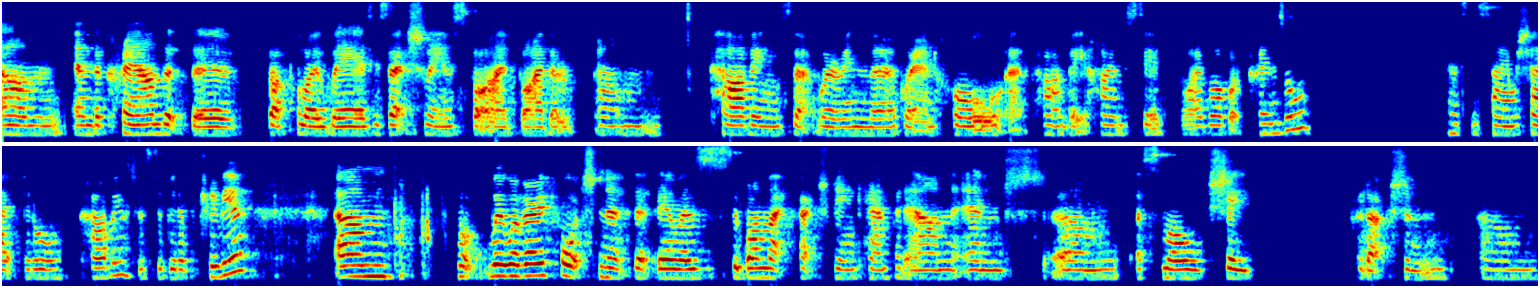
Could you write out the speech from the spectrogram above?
Um, and the crown that the buffalo wears is actually inspired by the um, carvings that were in the Grand Hall at Purrumbete Homestead by Robert Prenzel has the same shape little carvings, just a bit of trivia. Um, we were very fortunate that there was the Bonlac factory in Camperdown and um, a small sheep production um,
